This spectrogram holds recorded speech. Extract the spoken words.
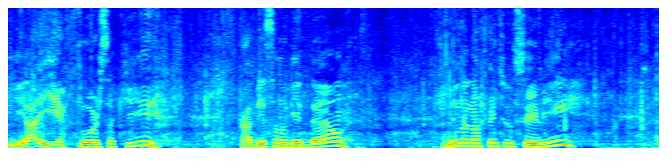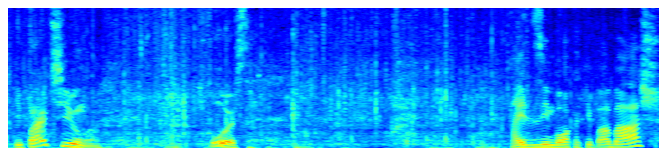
E aí, é força aqui, cabeça no guidão, bunda na frente do selim e partiu, mano. Força. Aí desemboca aqui pra baixo.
